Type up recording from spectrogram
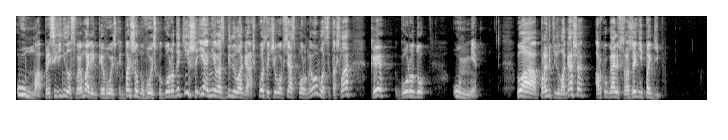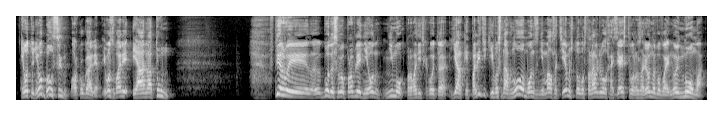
Умма присоединила свое маленькое войско к большому войску города Киши, и они разбили Лагаш, после чего вся спорная область отошла к городу Умме. Ну а правитель Лагаша Аркугаль в сражении погиб. И вот у него был сын Аркугаля, его звали Ианатум. В первые годы своего правления он не мог проводить какой-то яркой политики, и в основном он занимался тем, что восстанавливал хозяйство разоренного войной Нома.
